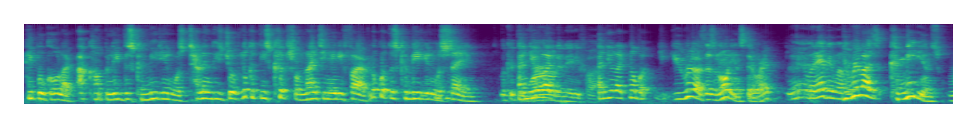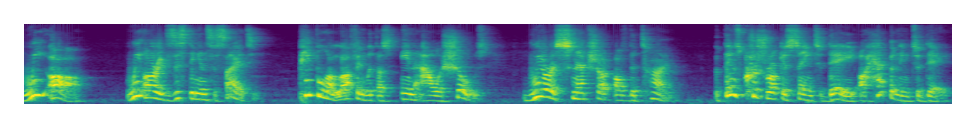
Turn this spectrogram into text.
People go like, I can't believe this comedian was telling these jokes. Look at these clips from 1985. Look what this comedian was mm-hmm. saying. Look at the And you're world like- in 85. And you're like, no, but you you realize there's an audience there, right? Yeah. What everyone You realize comedians, we are, we are existing in society. People are laughing with us in our shows. We are a snapshot of the time. The things Chris Rock is saying today are happening today.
